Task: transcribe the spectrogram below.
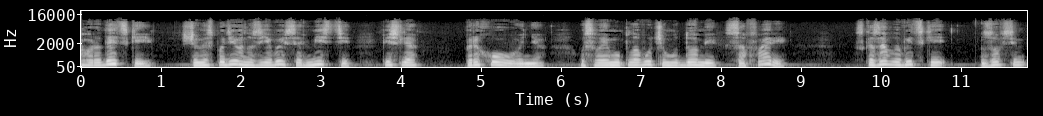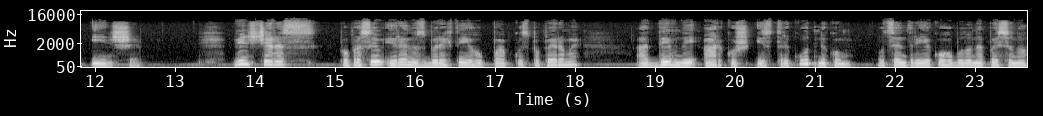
Городецький, що несподівано з'явився в місті після переховування у своєму плавучому домі Сафарі, сказав Левицький зовсім інше. Він ще раз попросив Ірену зберегти його папку з паперами, а дивний аркуш із трикутником, у центрі якого було написано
